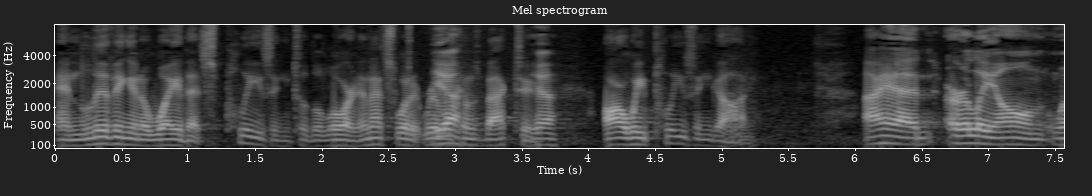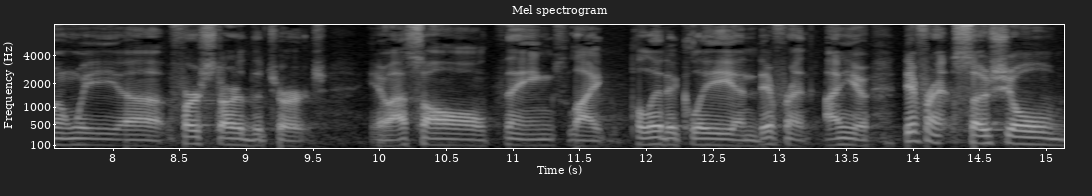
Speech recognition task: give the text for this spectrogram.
and living in a way that's pleasing to the Lord. And that's what it really Yeah. comes back to. Yeah. Are we pleasing God? I had early on when we uh, first started the church. You know, I saw things like politically and different, I- you know, different social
